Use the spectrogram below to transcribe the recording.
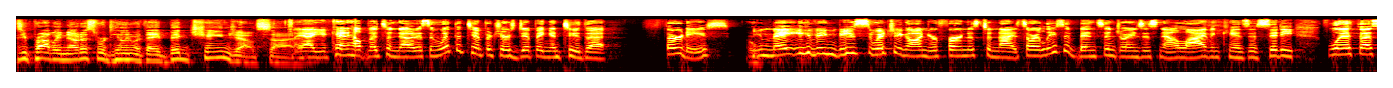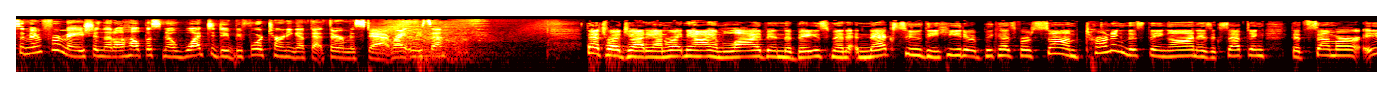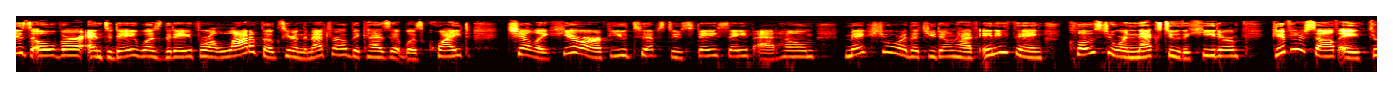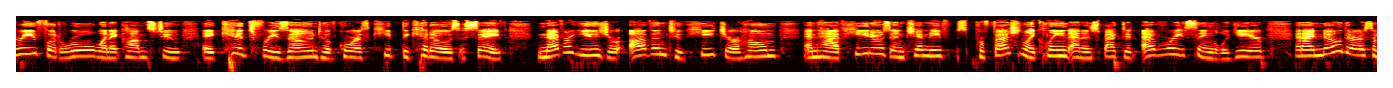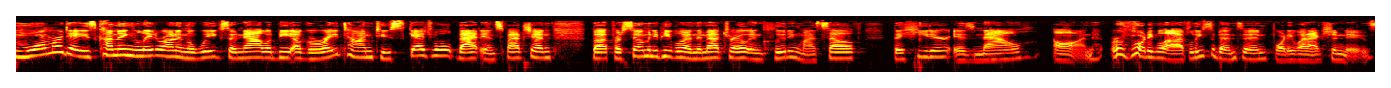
As you probably noticed, we're dealing with a big change outside. Yeah, you can't help but to notice. And with the temperatures dipping into the 30s, Oh. you may even be switching on your furnace tonight. So our Lisa Benson joins us now live in Kansas City with uh, some information that'll help us know what to do before turning up that thermostat. Right, Lisa? That's right, Jadian. Right now, I am live in the basement next to the heater because for some, turning this thing on is accepting that summer is over. And today was the day for a lot of folks here in the metro because it was quite chilly. Here are a few tips to stay safe at home. Make sure that you don't have anything close to or next to the heater. Give yourself a three foot rule when it comes to a kids free zone to, of course, keep the kiddos safe. Never use your oven to heat your home and have heaters and chimneys professionally cleaned and inspected every single year. And I know there are some warmer days coming later on in the week, so now would be a great time to schedule that inspection. But for so many people in the metro, including myself, the heater is now on. Reporting live, Lisa Benson, 41 Action News.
